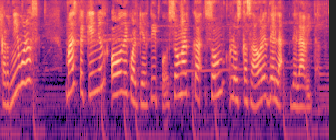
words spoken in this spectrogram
Carnívoros más pequeños o de cualquier tipo, son, son los cazadores del hábitat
